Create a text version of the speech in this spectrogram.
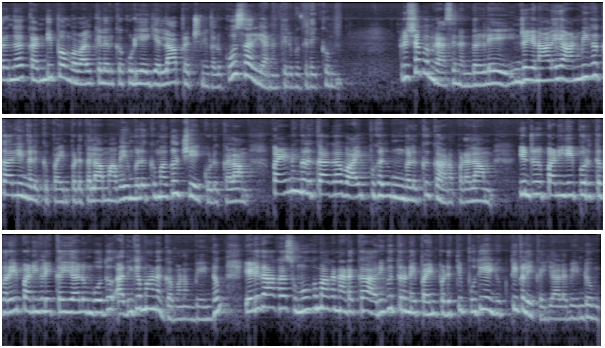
பாருங்கள் கண்டிப்பாக உங்கள் வாழ்க்கையில் இருக்கக்கூடிய எல்லா பிரச்சனைகளுக்கும் சரியான தீர்வு கிடைக்கும். ரிஷபம் ராசி நண்பர்களே இன்றைய நாளை ஆன்மீக காரியங்களுக்கு பயன்படுத்தலாம். அவை உங்களுக்கு மகிழ்ச்சியை கொடுக்கலாம். பயணங்களுக்காக வாய்ப்புகள் உங்களுக்கு காணப்படலாம். இன்று பணியை பொறுத்தவரை பணிகளை கையாளும் போது அதிகமான கவனம் வேண்டும். எளிதாக சுமூகமாக நடக்க அறிவுத்திறனை பயன்படுத்தி புதிய யுக்திகளை கையாள வேண்டும்.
